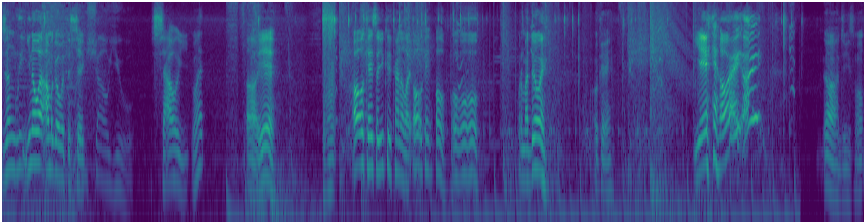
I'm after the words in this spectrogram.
Zhongli. You know what? I'm gonna go with this chick. Xiao Yu. Xiao. What? Uh, yeah. Oh, okay. So you could kind of like. Oh, okay. Oh, oh, oh, oh. What am I doing? Okay. Yeah. All right. All right. Oh, jeez. Well.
